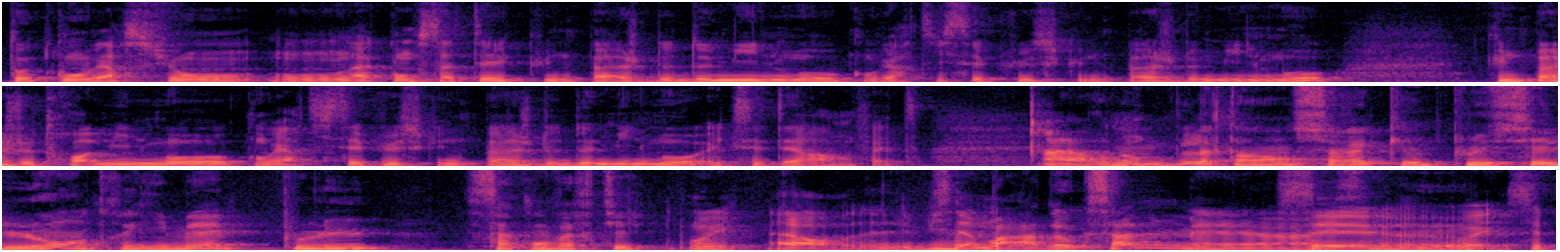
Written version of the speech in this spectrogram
taux de conversion, on a constaté qu'une page de 2000 mots convertissait plus qu'une page de 1000 mots, qu'une page de 3000 mots convertissait plus qu'une page de 2000 mots, etc. en fait. Alors donc la tendance serait que plus c'est long, entre guillemets, plus ça convertit. Oui, alors évidemment. C'est paradoxal, mais euh, c'est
